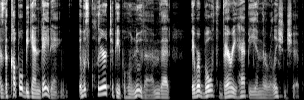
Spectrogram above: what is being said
as the couple began dating, it was clear to people who knew them that they were both very happy in their relationship.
